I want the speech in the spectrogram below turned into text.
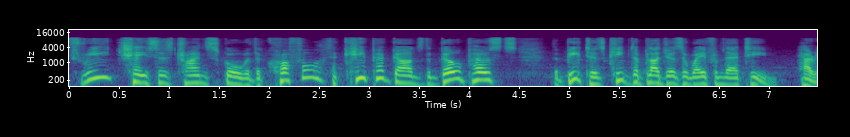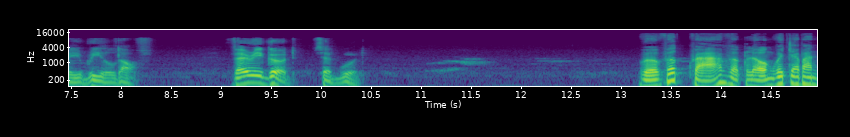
Three chasers try and score with the quaffle, the keeper guards the goalposts, the beaters keep the bludgers away from their team. Harry reeled off. Very good, said Wood. Vừa vất vả vật lộn với cha banh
